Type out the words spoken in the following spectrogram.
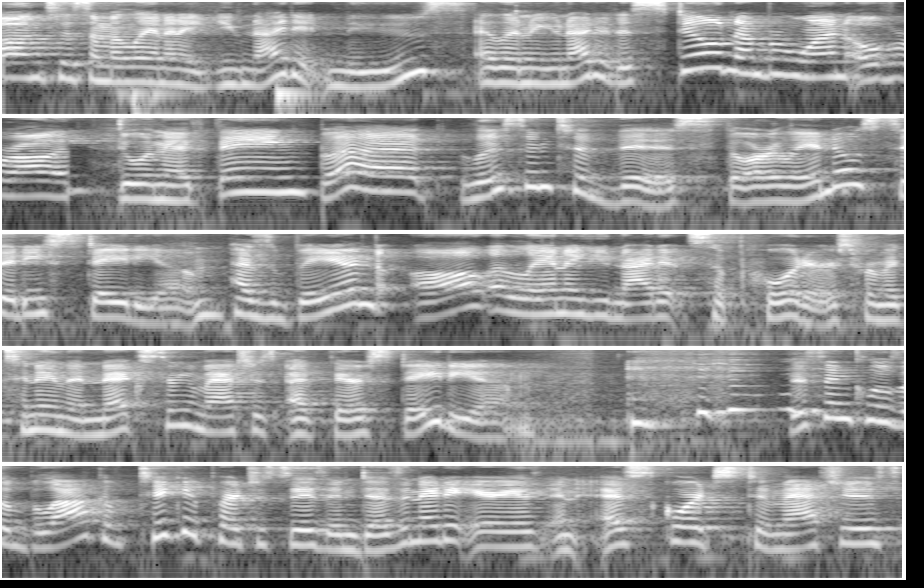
On to some Atlanta United news. Atlanta United is still number one overall, doing their thing. But listen to this the Orlando City Stadium has banned all Atlanta United supporters from attending the next three matches at their stadium. This includes a block of ticket purchases in designated areas and escorts to matches,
